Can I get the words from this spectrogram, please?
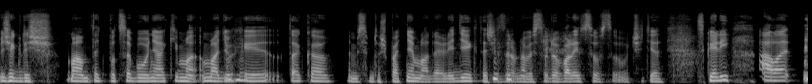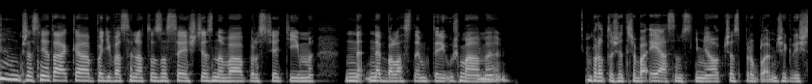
že když mám teď pod sebou nějaký mladěchy, mm-hmm. tak uh, nemyslím to špatně, mladé lidi, kteří zrovna vystudovali, jsou, jsou určitě skvělí, ale přesně tak uh, podívat se na to zase ještě znova prostě tím ne- nebalastem, který už máme, mm-hmm Protože třeba i já jsem s tím měla občas problém, že když,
